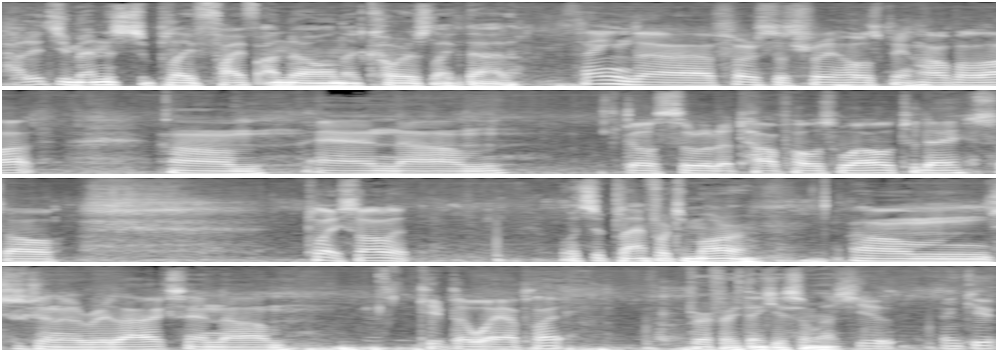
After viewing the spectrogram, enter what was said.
How did you manage to play five under on a course like that? I think the first three holes been helped a lot, um, and um, go through the top holes well today. So play solid. What's the plan for tomorrow? Um, just gonna relax and um, keep the way I play. Perfect, thank you so much. Thank you. Thank you.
